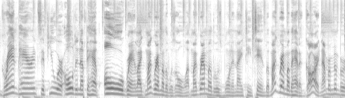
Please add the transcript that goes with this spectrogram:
grandparents, if you were old enough to have old grand, like my grandmother was old. My grandmother was born in 1910, but my grandmother had a garden. I remember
